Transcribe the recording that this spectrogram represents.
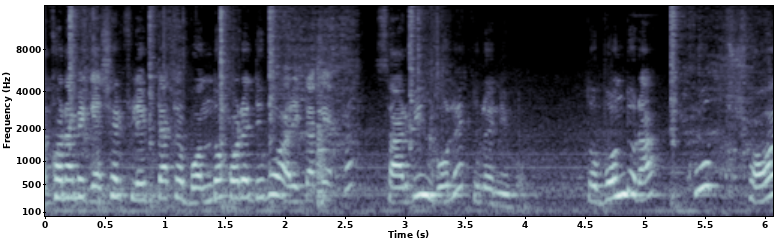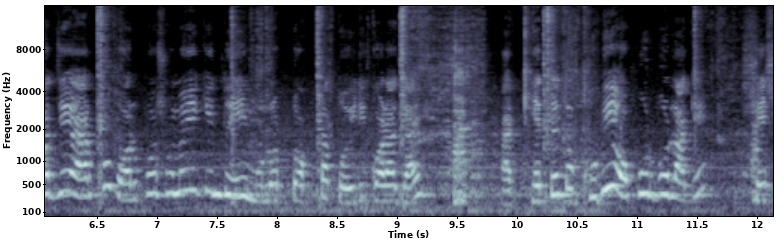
এখন আমি গ্যাসের ফ্লেমটাকে বন্ধ করে দেবো আর এটাকে একটা সার্ভিং বলে তুলে নেব। তো বন্ধুরা, খুব সহজে আর খুব অল্প সময়েই কিন্তু এই মূলোর টকটা তৈরি করা যায়। আর খেতে তো খুবই অপূর্ব লাগে শেষ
